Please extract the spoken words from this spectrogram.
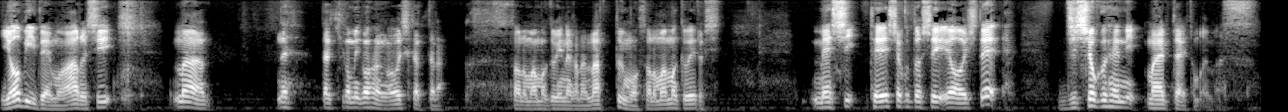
予備でもあるし、まあ、ね、炊き込みご飯が美味しかったら、そのまま食いながら納豆もそのまま食えるし、飯、定食として用意して、実食編に参りたいと思います。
